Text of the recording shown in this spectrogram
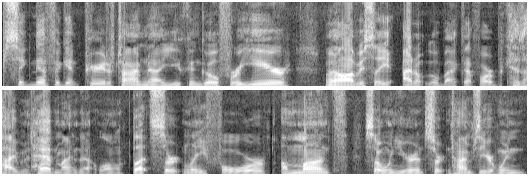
significant period of time. Now you can go for a year. Well, obviously I don't go back that far because I haven't had mine that long, but certainly for a month. So when you're in certain times of year when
